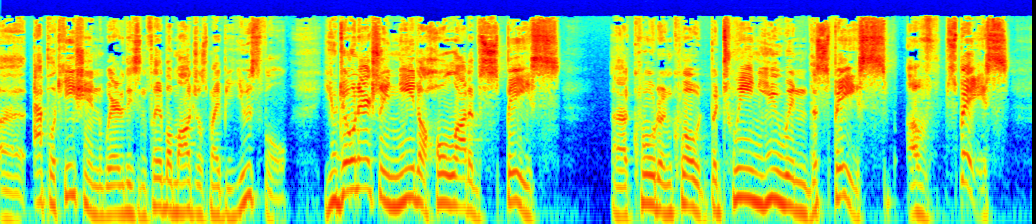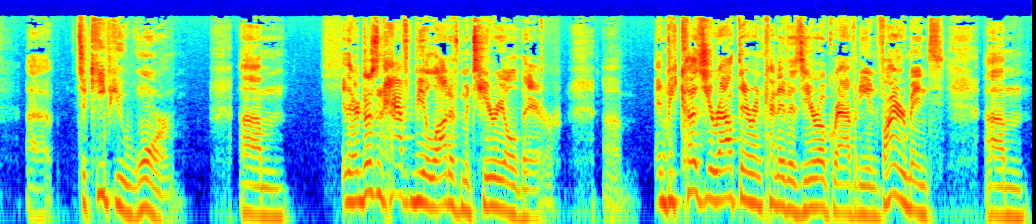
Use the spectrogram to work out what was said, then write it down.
uh, application where these inflatable modules might be useful. You don't actually need a whole lot of space, uh, quote unquote, between you and the space of space uh, to keep you warm. Um, there doesn't have to be a lot of material there. Um, and because you're out there in kind of a zero gravity environment, um,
